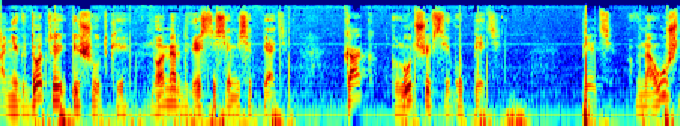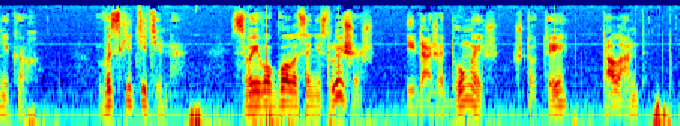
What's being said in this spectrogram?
Анекдоты и шутки номер 275. Как лучше всего петь? Петь в наушниках восхитительно. Своего голоса не слышишь и даже думаешь, что ты талант.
